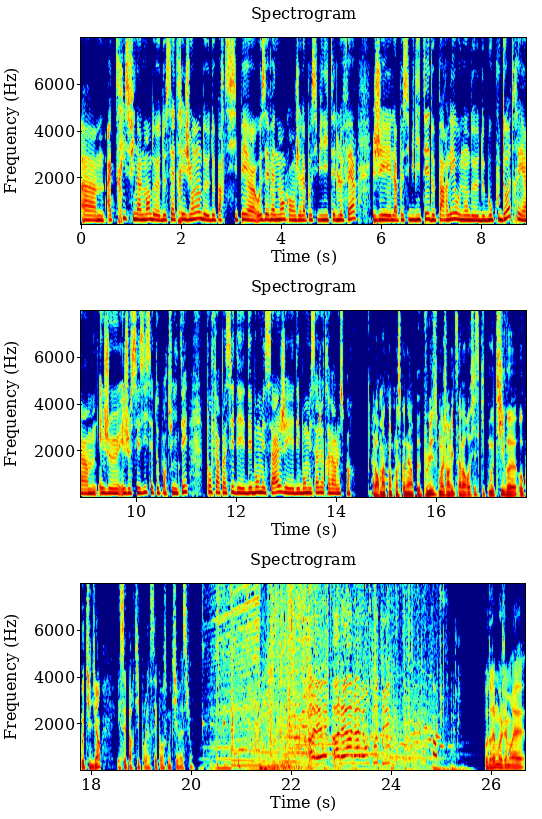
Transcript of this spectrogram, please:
actrice finalement de, de cette région, de, de participer aux événements quand j'ai la possibilité de le faire. J'ai la possibilité de parler au nom de, de beaucoup d'autres et, et je et je saisis cette opportunité pour faire passer des, des bons messages et des bons messages à travers le sport. Alors maintenant que l'on se connaît un peu plus, moi j'ai envie de savoir aussi ce qui te motive euh, au quotidien. Et c'est parti pour la séquence motivation. Audrey, moi j'aimerais,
